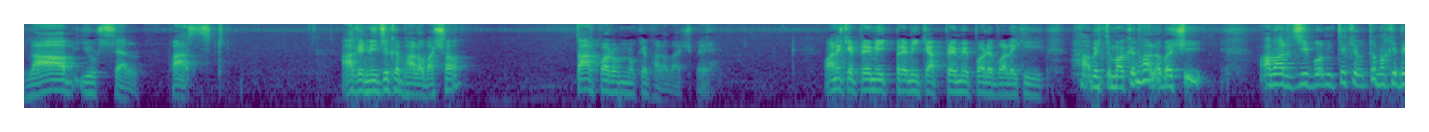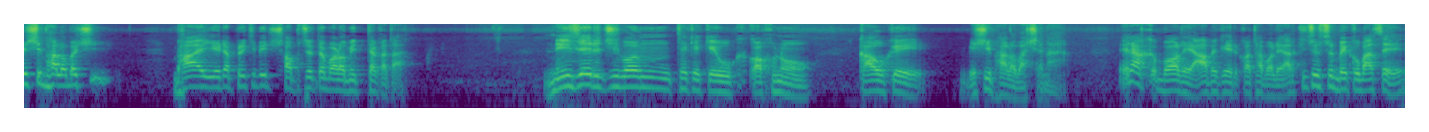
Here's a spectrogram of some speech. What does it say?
লাভ ইউর সেলফ ফার্স্ট আগে নিজেকে ভালোবাসো, তারপর অন্যকে ভালোবাসবে। অনেকে প্রেমিক, প্রেমিকা, প্রেমে পড়ে বলে কি, আমি তোমাকে ভালোবাসি, আমার জীবন থেকেও তোমাকে বেশি ভালোবাসি। ভাই, এটা পৃথিবীর সবচেয়ে বড় মিথ্যা কথা। নিজের জীবন থেকে কেউ কখনো কাউকে বেশি ভালোবাসে না। এরা বলে, আবেগের কথা বলে। আর কিছু কিছু বেকুব আছে,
